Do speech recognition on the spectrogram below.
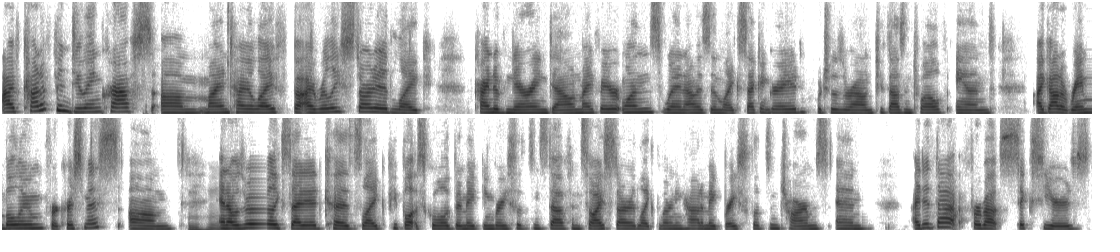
I've kind of been doing crafts um my entire life, but I really started like kind of narrowing down my favorite ones when I was in like second grade, which was around 2012. And I got a rainbow loom for Christmas. Um, mm-hmm. And I was really excited because like people at school had been making bracelets and stuff. And so I started like learning how to make bracelets and charms. And I did that for about six years.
